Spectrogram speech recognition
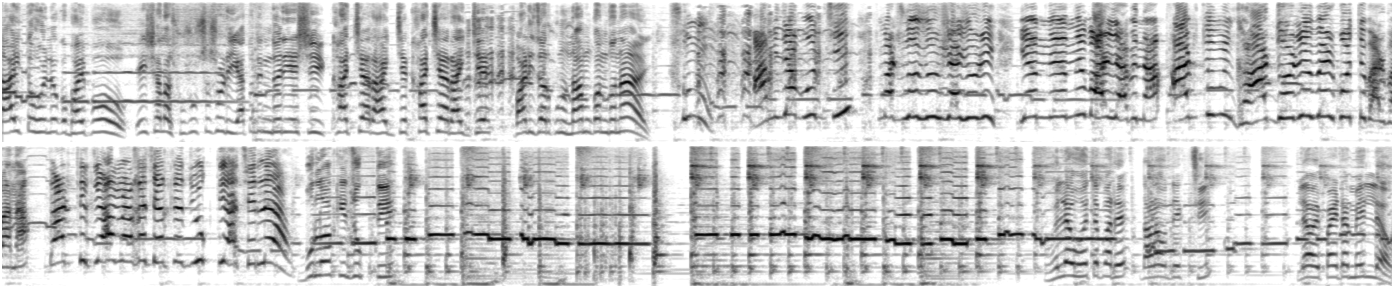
তাই তো হইল গো ভাইপো। এই শালা শ্বশুর শাশুড়ি এতদিন ধরে এসি খাচ্ছে আর হাইছে খাচ্ছে আর হাইছে বাড়ি যাওয়ার কোনো নাম গন্ধ নাই? শুনো আমি যা বলছি তোমার শ্বশুর শাশুড়ি এমনি এমনি বাড়ি যাবে না আর তুমি ঘাট ধরে বের করতে পারবা না। তার থেকে আমার কাছে একটা যুক্তি আছে বলো কি যুক্তি? হইলেও হতে পারে দাঁড়াও দেখছি। লেও এই পাইটা মেল লেও।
